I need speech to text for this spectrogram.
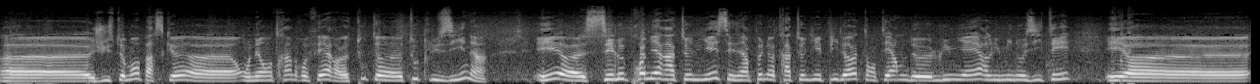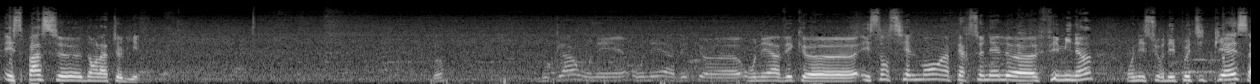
Euh, justement parce que on est en train de refaire toute, l'usine et c'est le premier atelier, c'est un peu notre atelier pilote en termes de lumière, luminosité et espace dans l'atelier. On est, avec, euh, euh, essentiellement un personnel euh, féminin. On est sur des petites pièces.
